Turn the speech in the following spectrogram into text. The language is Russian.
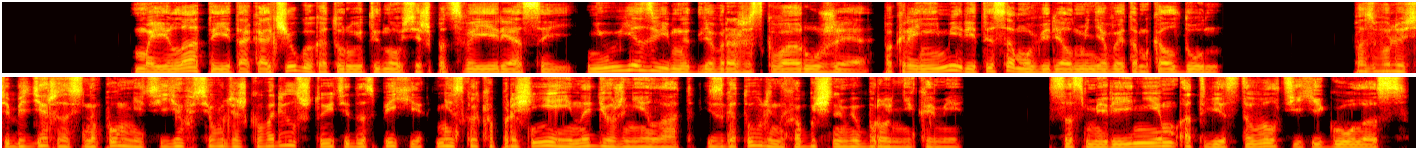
«Мои латы и та кольчуга, которую ты носишь под своей рясой, неуязвимы для вражеского оружия. По крайней мере, ты сам уверял меня в этом, колдун». Позволю себе дерзость напомнить, я всего лишь говорил, что эти доспехи несколько прочнее и надежнее лад, изготовленных обычными бронниками. Со смирением ответствовал тихий голос.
